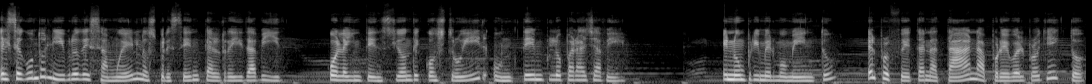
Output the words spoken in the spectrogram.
El segundo libro de Samuel nos presenta al rey David con la intención de construir un templo para Yahvé. En un primer momento, el profeta Natán aprueba el proyecto,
